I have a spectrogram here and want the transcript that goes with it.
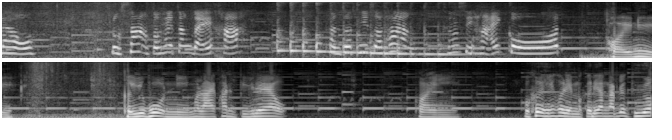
แล้วลูกสร้างต้องเฮ็ดจังไดคะทันเจ้าที่เจ้าทางถึงสิหายโกรธข่อยนี่ ก็อยู่พูนนี่มาหลายพันปีแล้วข่อยนี่บ่เคยเห็นเขาเล่นมากระเดื่องงับจักเทื่อ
